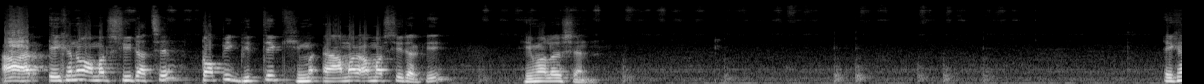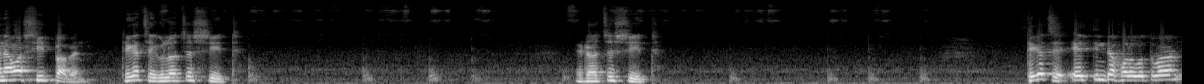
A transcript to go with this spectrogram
আর এইখানেও আমার শিট আছে। টপিক ভিত্তিক হিমা- আমার আমার শিট আর কি, হিমালয় সেন। এখানে আমার শিট পাবেন, ঠিক আছে? এগুলো হচ্ছে শিট এটা হচ্ছে শিট ঠিক আছে? এই তিনটা ফলো করতে পারেন।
